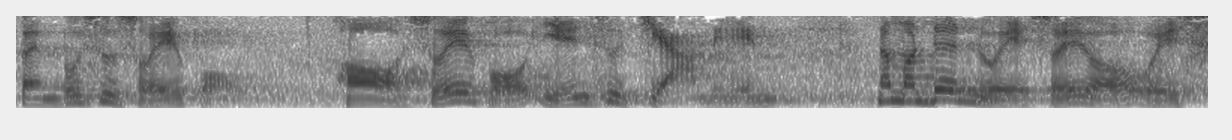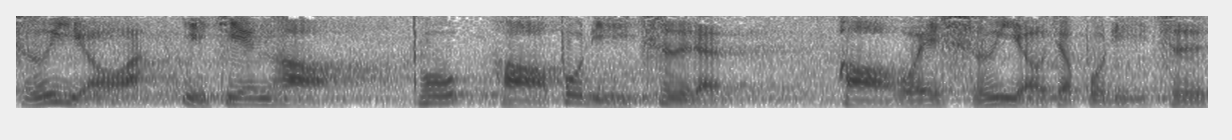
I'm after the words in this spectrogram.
本不是水火哦，水火原是假名。那么认为水有为实有啊，已经哈不哦不理智了。哦，为实有就不理智。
